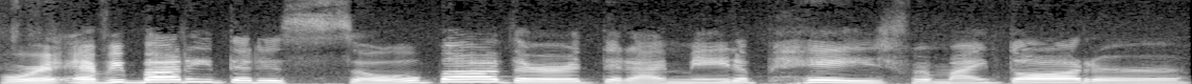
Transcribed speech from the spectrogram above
For everybody that is so bothered that I made a page for my daughter,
